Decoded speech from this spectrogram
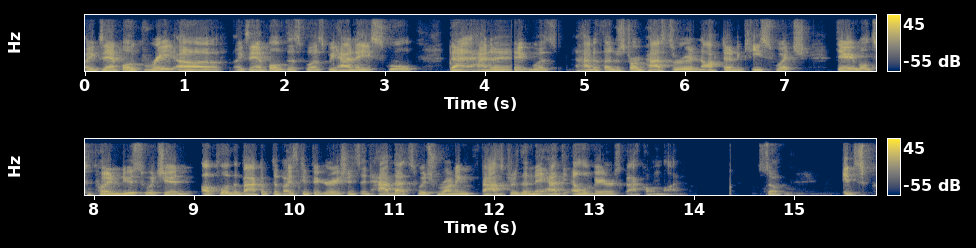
example, a great uh, example of this was we had a school that had a was had a thunderstorm pass through it, knocked out a key switch. They're able to put a new switch in, upload the backup device configurations, and have that switch running faster than they had the elevators back online. So it's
